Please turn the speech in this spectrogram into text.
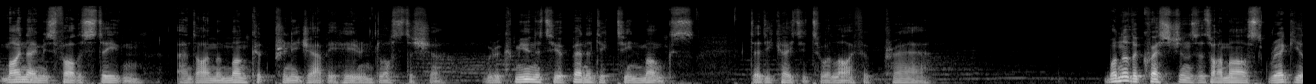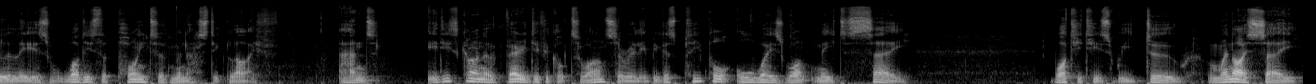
My name is Father Stephen, and I'm a monk at Prinknash Abbey here in Gloucestershire. We're a community of Benedictine monks dedicated to a life of prayer. One of the questions that I'm asked regularly is what is the point of monastic life? And it is kind of very difficult to answer, really, because people always want me to say what it is we do. And when I say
